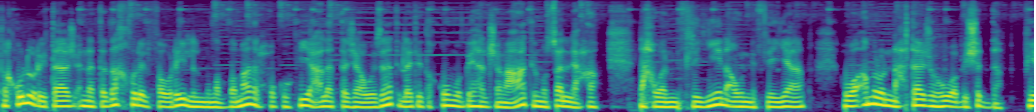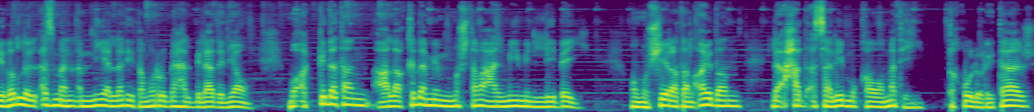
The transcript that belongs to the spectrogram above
تقول ريتاج أن التدخل الفوري للمنظمات الحقوقية على التجاوزات التي تقوم بها الجماعات المسلحة نحو المثليين أو المثليات هو أمر نحتاجه وبشدة في ظل الأزمة الأمنية التي تمر بها البلاد اليوم مؤكدة على قدم المجتمع الميمي الليبي ومشيرة أيضا لأحد أساليب مقاومته. تقول ريتاج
